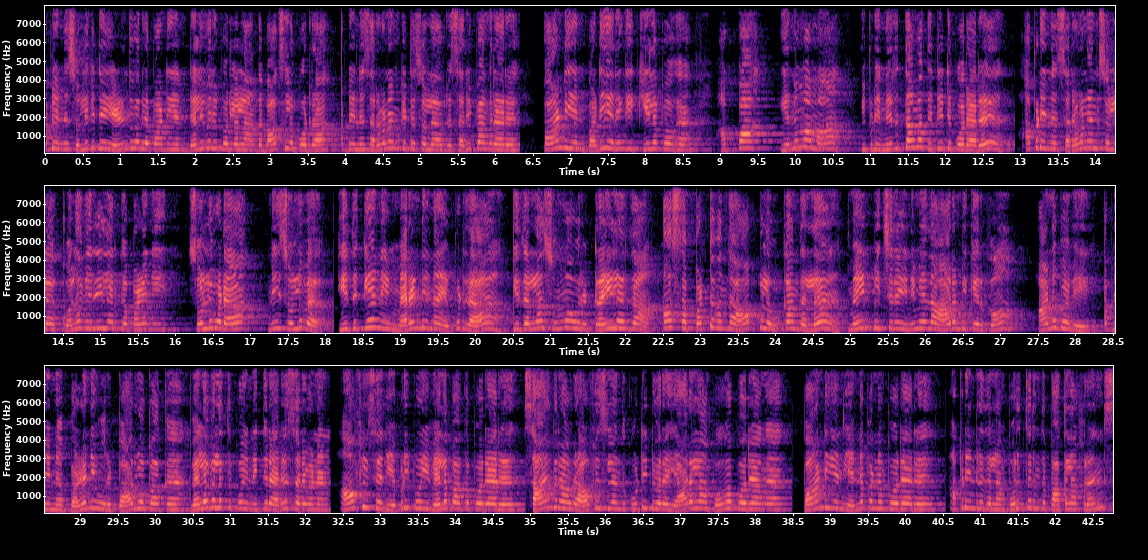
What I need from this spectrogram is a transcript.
அப்படின்னு சொல்லிக்கிட்டே எழுந்து வர்ற பாண்டியன் டெலிவரி பொருளெல்லாம் அந்த பாக்ஸ்ல போடுறா. அப்படின்னு சரவணன் கிட்ட சொல்ல அவரு சரிப்பாங்கிறாரு. பாண்டியன் படி இறங்கி கீழே போக அப்பா என்னமாமா இப்படி நிறுத்தாம திட்டிட்டு போறாரு? அப்படின்னு சரவணன் சொல்ல கொலை வெறியில இருக்க பழனி. சொல்லுவடா நீ சொல்லுவ. இதுக்கே நீ மிரண்டினா எப்படிடா? இதெல்லாம் சும்மா ஒரு ட்ரெய்லர் தான். ஆசைப்பட்டு வந்த ஆப்புல உட்கார்ந்தல்ல. மெயின் பிக்சரை இனிமே தான் ஆரம்பிக்க இருக்கோம். அனுபவி அப்படின்னு பழனி ஒரு பார்வை பார்க்க வெலவெலத்து போய் நிக்கிறாரு சரவணன். ஆபீசர் எப்படி போய் வேலை பார்க்க போறாரு? சாயந்தரம் அவர் ஆபீஸ்ல இருந்து கூட்டிட்டு வர யாரெல்லாம் போக போறாங்க? பாண்டியன் என்ன பண்ண போறாரு? அப்படின்றதெல்லாம் பொறுத்திருந்து பார்க்கலாம் ஃப்ரெண்ட்ஸ்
